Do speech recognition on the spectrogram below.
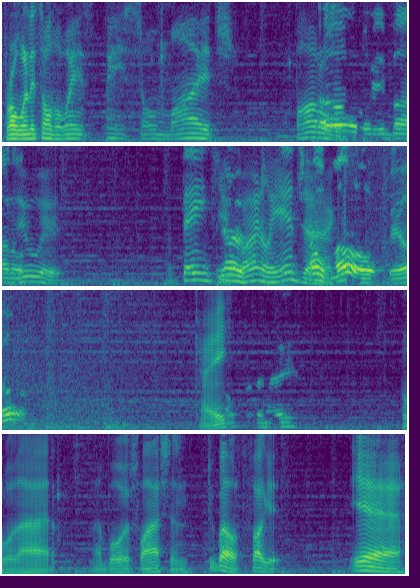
Bro, when it's all the way, it pays so much. Bottle. Oh, a bottle. Do it. Thank you, Yeah. finally, and Oh, jacks. both. Yeah. Okay. Okay. Well, that that boy was flashing. Do both. Fuck it. Yeah.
